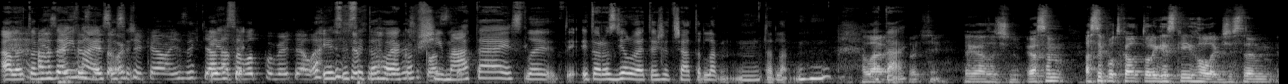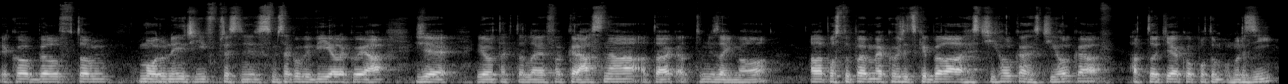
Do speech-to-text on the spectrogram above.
ale to mě ale zajímá. Jestli to si, očekávání, si chtěla jestli, na to odpověď, ale... Jestli si toho jako všímáte, jestli i to rozdělujete, že třeba tohle, mm, tohle, mm, Hele, tak. Začni. tak já začnu. Já jsem asi potkal tolik hezkých holek, že jsem jako byl v tom módu nejdřív, přesně jsem se jako vyvíjel jako já, že jo, tak tohle je fakt krásná a tak a to mě zajímalo. Ale postupem jako vždycky byla hezčí holka, hezčí holka a to tě jako potom omrzí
